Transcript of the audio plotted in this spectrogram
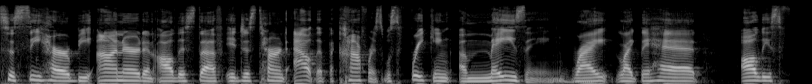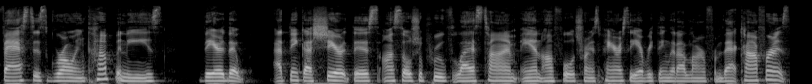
to see her be honored and all this stuff, it just turned out that the conference was freaking amazing, mm-hmm. right? Like they had all these fastest growing companies there that I think I shared this on social proof last time and on full transparency, everything that I learned from that conference.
